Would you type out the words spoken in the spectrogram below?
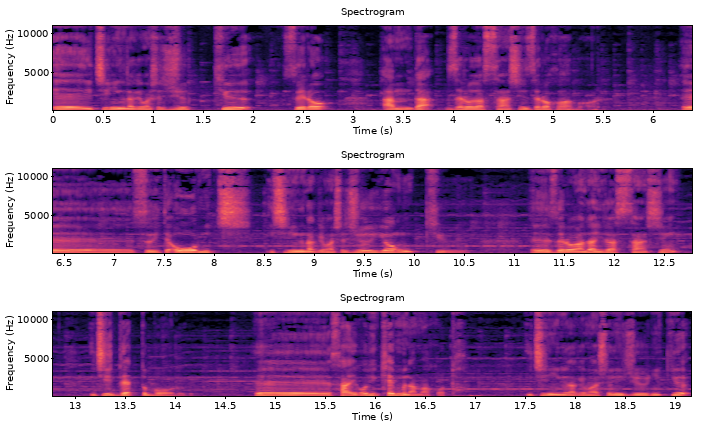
えー、1イニング投げまして10球、0安打、0奪三振、0フォアボール。えー、続いて大道、1イニング投げまして14球、えー、0安打2奪三振、1デッドボール。えー、最後に煙村誠。1イニング投げまして22球、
